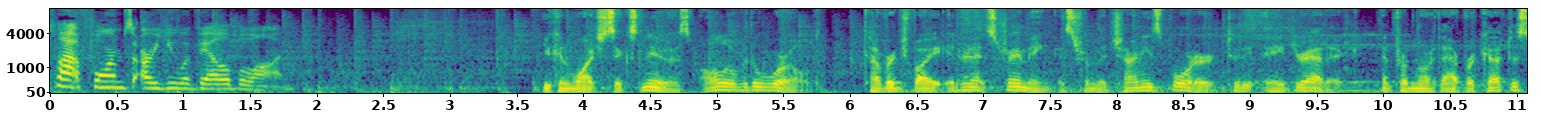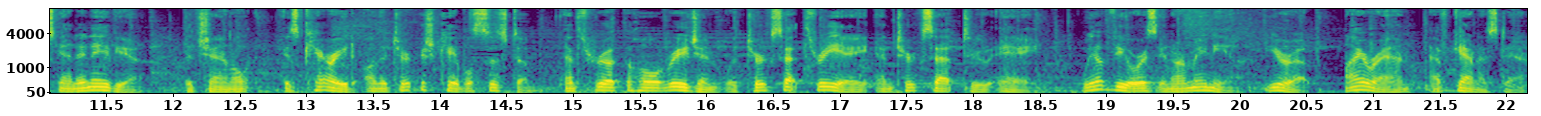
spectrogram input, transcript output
Platforms are you available on? You can watch 6 News all over the world. Coverage via internet streaming is from the Chinese border to the Adriatic, and from North Africa to Scandinavia. The channel is carried on the Turkish cable system and throughout the whole region with Turksat 3A and Turksat 2A. We have viewers in Armenia, Europe, Iran, Afghanistan.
